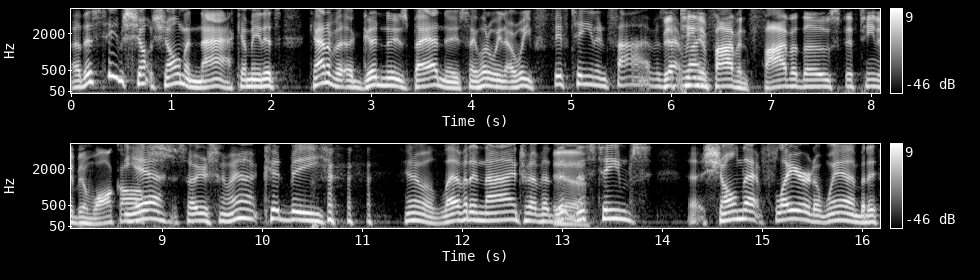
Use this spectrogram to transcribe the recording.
Uh, this team's show, shown a knack. I mean, it's kind of a, good news, bad news. Say, what are we? Are we fifteen and five? Is Fifteen that right? and five, and five of those fifteen have been walk offs. Yeah. So you're saying, well, it could be, you know, eleven and nine. 12, Th- Yeah. This team's Uh, shown that flair to win, but it,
